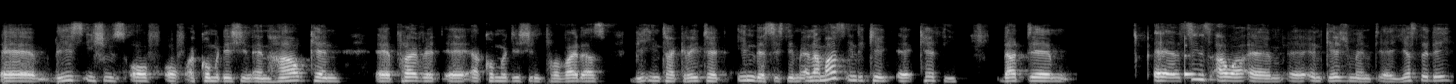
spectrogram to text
these issues of, of accommodation and how can uh, private uh, accommodation providers be integrated in the system. And I must indicate, uh, Kathy, that um, uh, since our um, uh, engagement yesterday,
